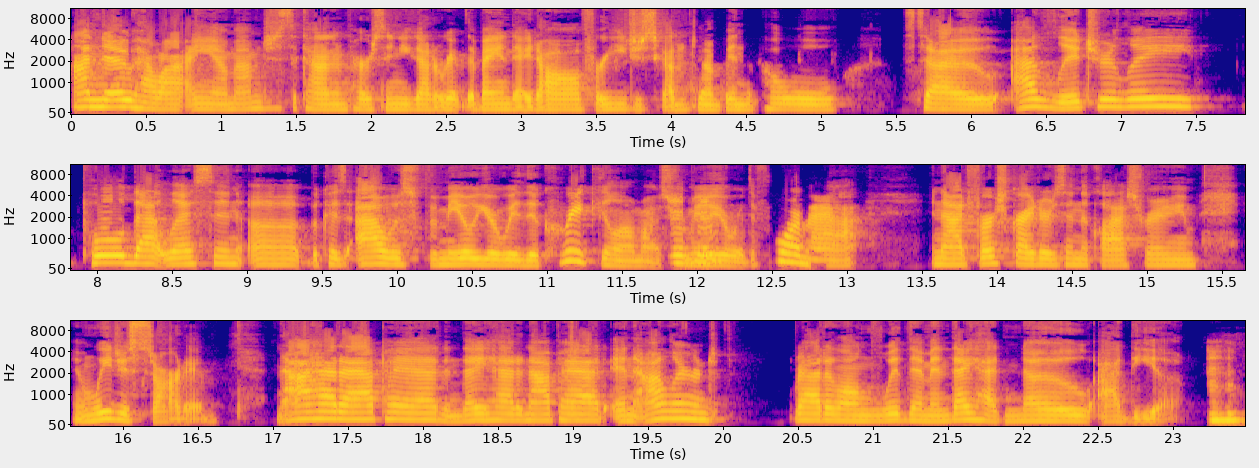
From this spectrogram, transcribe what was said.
I know how I am. I'm just the kind of person you got to rip the band aid off or you just got to jump in the pool. So I literally pulled that lesson up because I was familiar with the curriculum, I was mm-hmm. familiar mm-hmm. with the format. And I had first graders in the classroom, and we just started. Now I had an iPad, and they had an iPad, and I learned right along with them, and they had no idea, mm-hmm.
